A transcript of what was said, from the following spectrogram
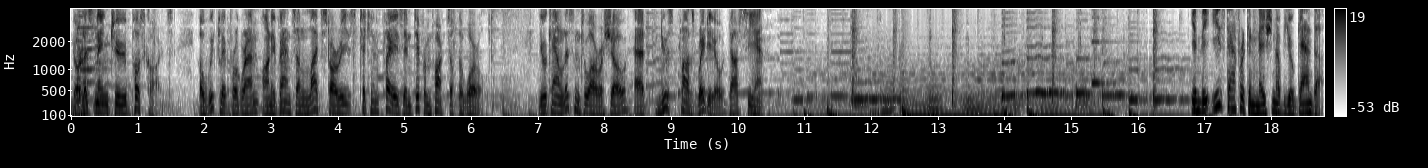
You're listening to Postcards a weekly program on events and life stories taking place in different parts of the world. You can listen to our show at newsplusradio.cn. In the East African nation of Uganda,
